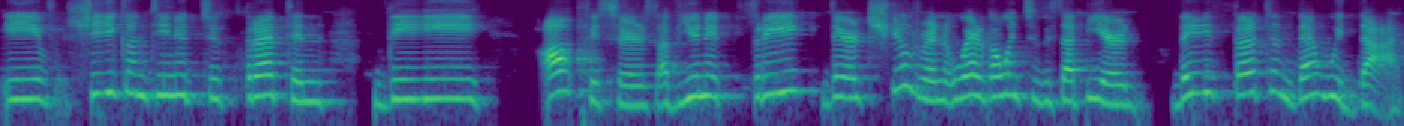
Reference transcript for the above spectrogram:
If she continued to threaten the officers of Unit 3, their children were going to disappear. They threatened them with that.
